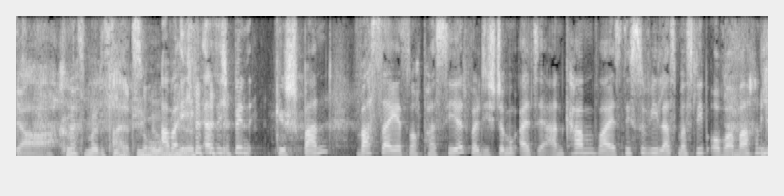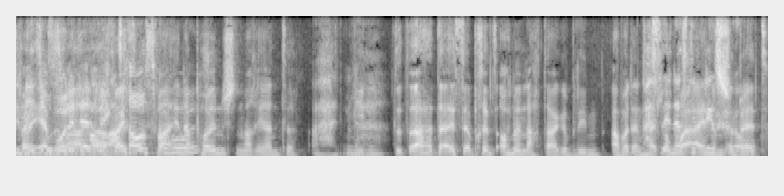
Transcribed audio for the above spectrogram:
ja. Kurz mal das Also. Aber ich, also ich bin gespannt, was da jetzt noch passiert, weil die Stimmung, als er ankam, war jetzt nicht so wie lass mal Sleepover machen. Ich weiß, er wurde war. der weiß, es war in der polnischen Variante. Ah. Da, da ist der Prinz auch eine Nacht da geblieben, aber dann Was, halt auch bei einem im? Bett.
